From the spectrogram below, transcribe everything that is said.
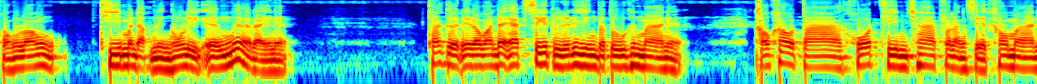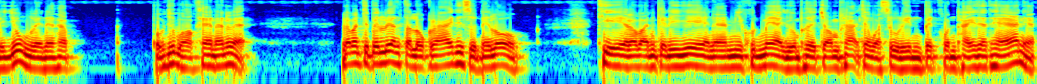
ของร้องทีมอันดับหนึ่งของลีกเอิงเมื่อไหร่เนี่ย ถ้าเกิดเอราวันได้แอดซีดหรือได้ยิงประตูขึ้นมาเนี่ยเขาเข้าตาโค้ชทีมชาติฝรั่งเศสเข้ามาในยยุ่งเลยนะครับ ผมจะบอกแค่นั้นแหละ แล้วมันจะเป็นเรื่องตลกร้ายที่สุดในโลก ที่เอราวันกาดิเย่นะมีคุณแม่อยู่อำเภอจอมพระจังหวัดสุรินทร์เป็นคนไทยแท้ๆเนี่ย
